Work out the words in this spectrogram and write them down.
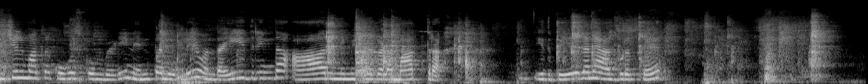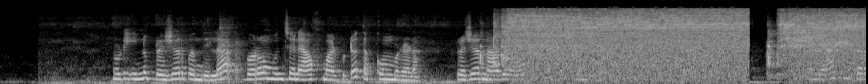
ವಿಜಿಲ್ ಮಾತ್ರ ಕೂಗಿಸ್ಕೊಂಬೇಡಿ, ನೆನಪಲ್ಲಿರಲಿ. ಒಂದು ಐದರಿಂದ ಆರು ನಿಮಿಷಗಳ ಮಾತ್ರ. ಇದು ಬೇಗನೆ ಆಗಿಬಿಡುತ್ತೆ. ನೋಡಿ, ಇನ್ನೂ ಪ್ರೆಷರ್ ಬಂದಿಲ್ಲ. ಬರೋ ಮುಂಚೆನೇ ಆಫ್ ಮಾಡಿಬಿಟ್ಟು ತಕ್ಕೊಂಬಿಡೋಣ. ಪ್ರೆಷರ್ ನಾವೇ ನಾನು ಯಾಕೆ ಈ ಥರ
